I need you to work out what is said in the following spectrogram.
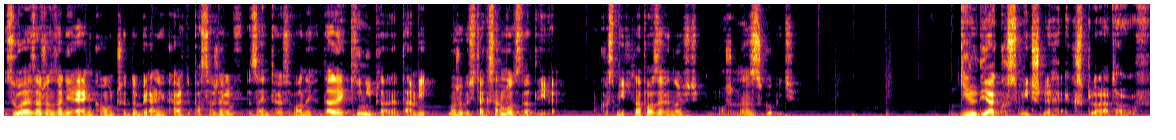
Złe zarządzanie ręką czy dobieranie kart pasażerów zainteresowanych dalekimi planetami może być tak samo zdradliwe. Kosmiczna pazerność może nas zgubić. Gildia Kosmicznych Eksploratorów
